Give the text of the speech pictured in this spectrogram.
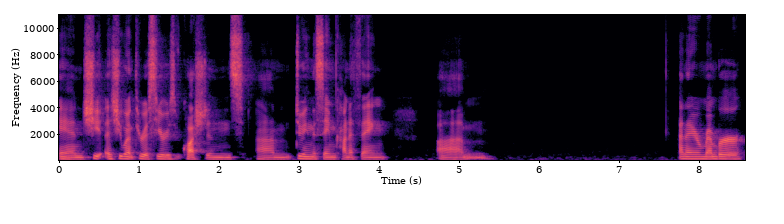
and she she went through a series of questions um doing the same kind of thing. Um and i remember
